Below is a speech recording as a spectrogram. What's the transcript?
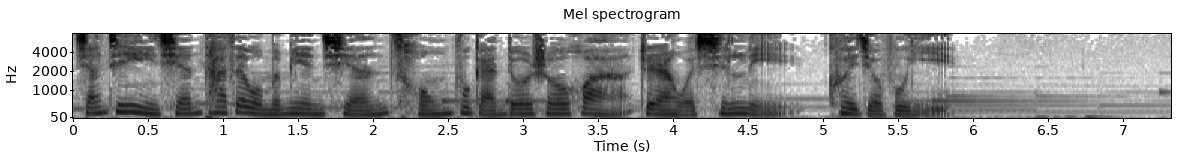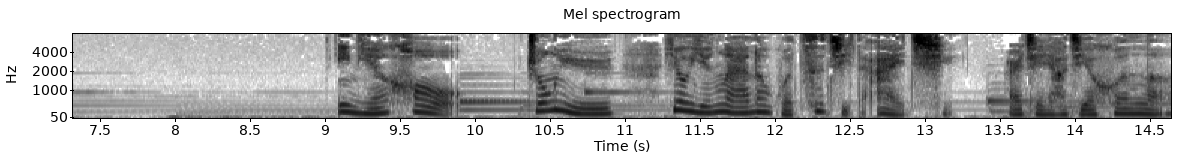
想起以前他在我们面前从不敢多说话，这让我心里愧疚不已。一年后，终于又迎来了我自己的爱情，而且要结婚了。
